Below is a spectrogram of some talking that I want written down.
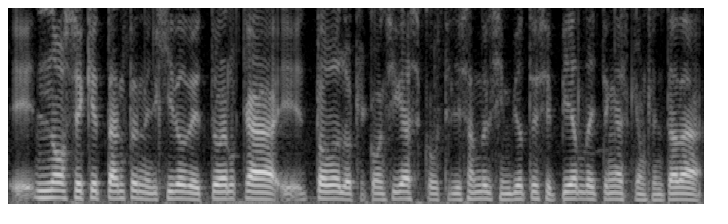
Eh, no sé qué tanto en el giro de tuerca eh, todo lo que consigas co- utilizando el simbiote se pierda y tengas que enfrentar a,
